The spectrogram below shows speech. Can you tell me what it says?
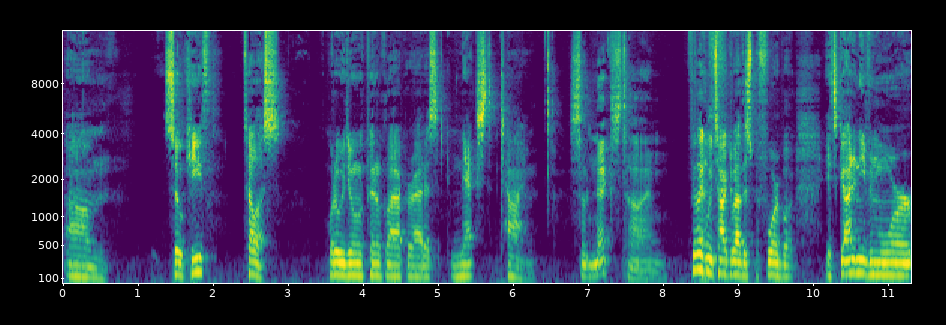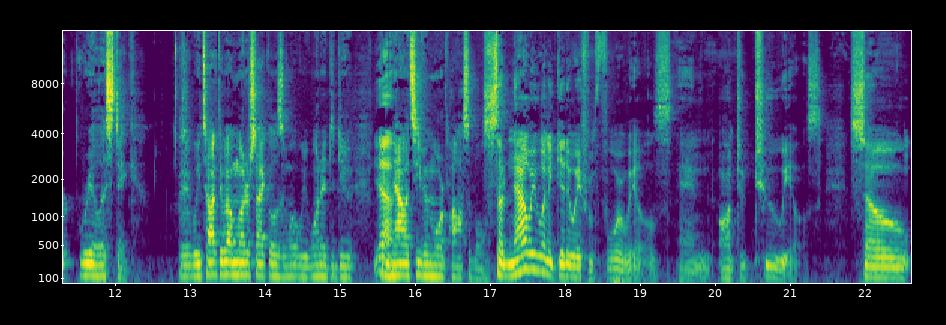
Um, so Keith, tell us, what are we doing with Pinnacle Apparatus next time? So next time, I feel like I- we talked about this before, but it's gotten even more realistic. We- talked about motorcycles and what we wanted to do, Yeah. now it's even more possible. So now we want to get away from four wheels and onto two wheels. So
